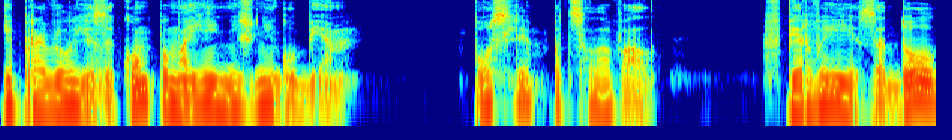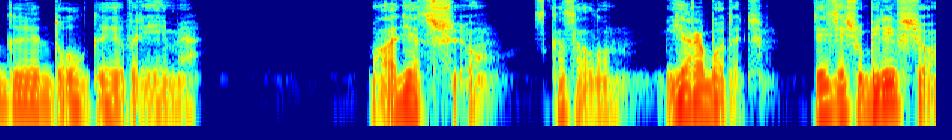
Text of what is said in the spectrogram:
и провел языком по моей нижней губе. После поцеловал. Впервые за долгое-долгое время. «Молодец, шлю», — сказал он. «Я работать. Ты здесь убери все,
